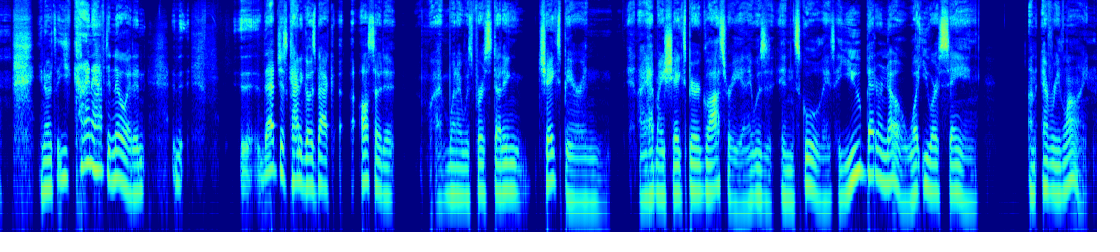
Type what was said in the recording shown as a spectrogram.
you know, it's you kind of have to know it, and th- that just kind of goes back also to when I was first studying Shakespeare, and and I had my Shakespeare glossary, and it was in school. They say you better know what you are saying on every line,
